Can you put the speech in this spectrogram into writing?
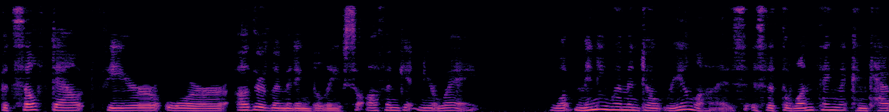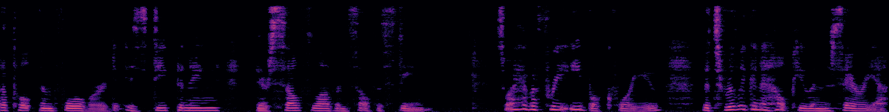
But self doubt, fear, or other limiting beliefs often get in your way. What many women don't realize is that the one thing that can catapult them forward is deepening their self love and self esteem. So I have a free ebook for you that's really going to help you in this area.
